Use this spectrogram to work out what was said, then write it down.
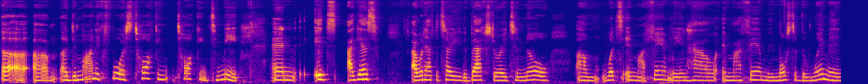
uh, um, a demonic force talking talking to me, and it's I guess I would have to tell you the backstory to know. Um, what's in my family and how in my family most of the women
